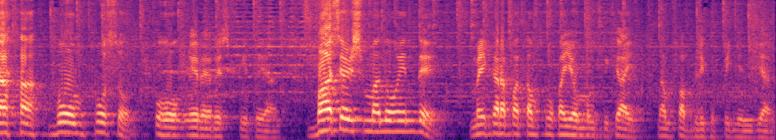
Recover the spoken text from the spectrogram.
ah, buong puso po ire-respeto yan. Bashers man o hindi, may karapatan po kayo magbigay ng public opinion diyan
